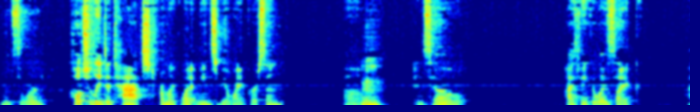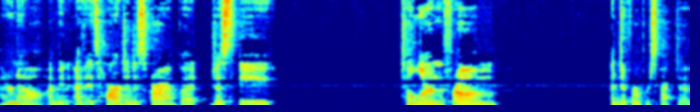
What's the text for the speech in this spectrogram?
what's the word? Culturally detached from like what it means to be a white person. Um, mm. And so I think it was like, I don't know. I mean, it's hard to describe, but just the to learn from a different perspective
